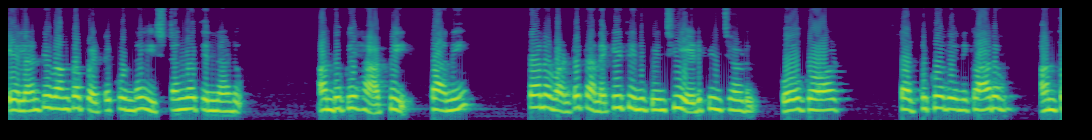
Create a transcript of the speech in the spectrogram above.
ఎలాంటి వంక పెట్టకుండా ఇష్టంగా తిన్నాడు. అందుకు హ్యాపీ కానీ తన వంట తనకే తినిపించి ఏడిపించాడు. ఓ గాడ్ తట్టుకోలేని కారం. అంత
